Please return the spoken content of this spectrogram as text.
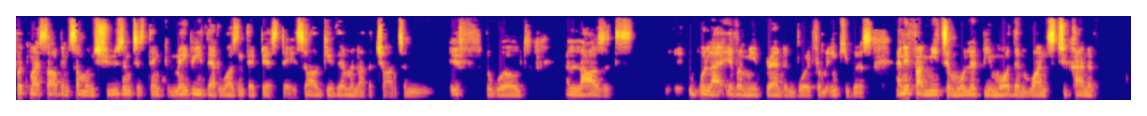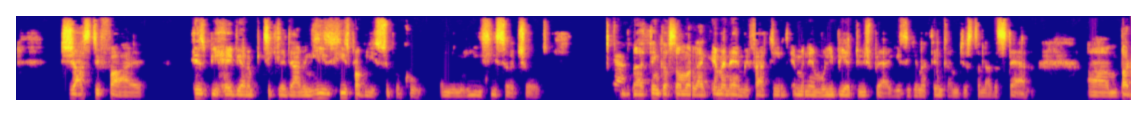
put myself in someone's shoes and just think maybe that wasn't their best day, so I'll give them another chance. And if the world allows it, will I ever meet Brandon Boyd from Incubus? And if I meet him, will it be more than once to kind of justify his behavior on a particular day? I mean, he's he's probably super cool. I mean, he's he's so chilled. Yeah. But I think of someone like Eminem. If I to meet Eminem, will he be a douchebag? Is he gonna think I'm just another stan? Um, but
